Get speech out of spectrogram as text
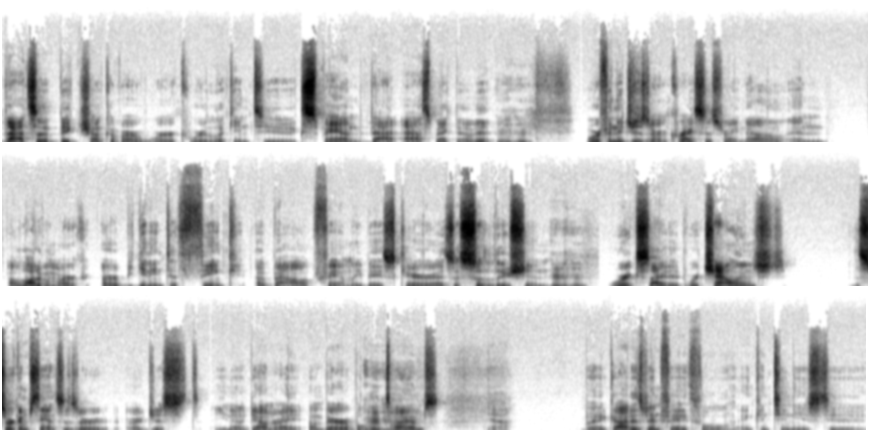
that's a big chunk of our work. We're looking to expand that aspect of it orphanages are in crisis right now and a lot of them are are beginning to think about family-based care as a solution. Mm-hmm. We're excited. We're challenged. The circumstances are are just, you know, downright unbearable at mm-hmm. times, Yeah. but God has been faithful and continues to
